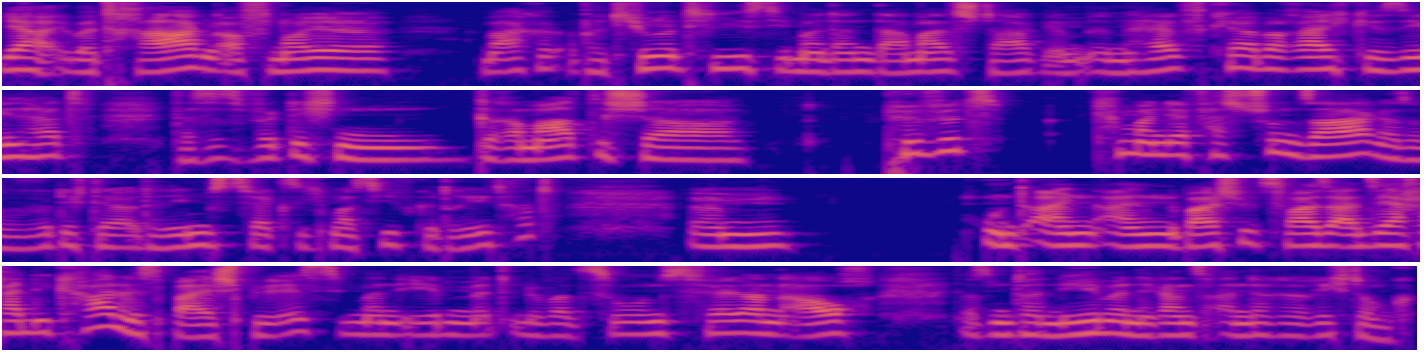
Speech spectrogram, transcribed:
ja übertragen auf neue Market Opportunities, die man dann damals stark im, im Healthcare-Bereich gesehen hat. Das ist wirklich ein dramatischer Pivot, kann man ja fast schon sagen. Also wirklich der Unternehmenszweck sich massiv gedreht hat. Ähm, und ein, ein beispielsweise ein sehr radikales Beispiel ist, wie man eben mit Innovationsfeldern auch das Unternehmen in eine ganz andere Richtung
